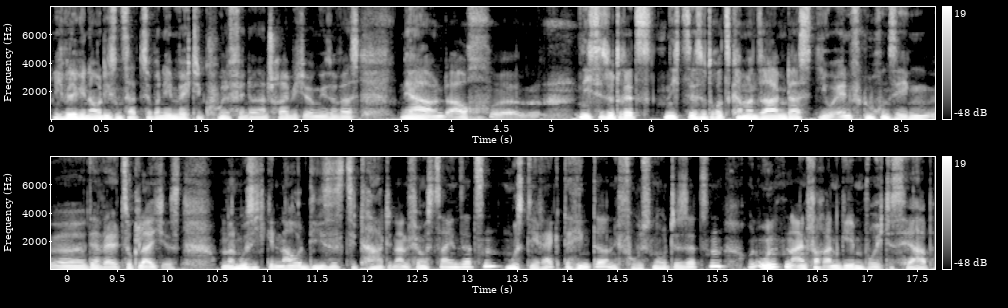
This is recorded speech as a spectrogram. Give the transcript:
Und ich will genau diesen Satz übernehmen, weil ich den cool finde. Und dann schreibe ich irgendwie sowas. Ja, und auch äh, nichtsdestotrotz, nichtsdestotrotz kann man sagen, dass die UN Fluch und Segen äh, der Welt zugleich ist. Und dann muss ich genau dieses Zitat in Anführungszeichen setzen, muss direkt dahinter eine Fußnote setzen und unten einfach angeben, wo ich das her habe.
